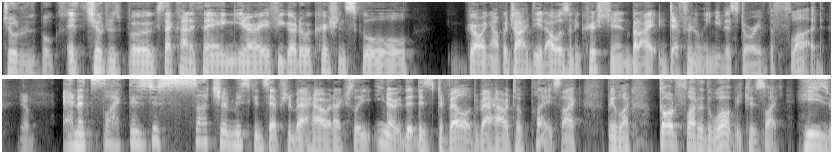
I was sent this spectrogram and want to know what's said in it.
Children's books. It's children's books, that kind of thing. You know, if you go to a Christian school growing up, which I did, I wasn't a Christian, but I definitely knew the story of the flood. Yep. And it's like there's just such a misconception about how it actually, you know, that is developed about how it took place. Like people like God flooded the world because like he's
